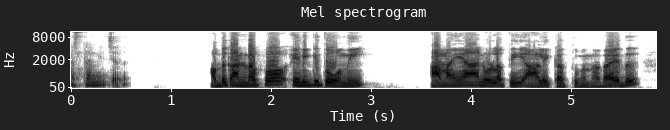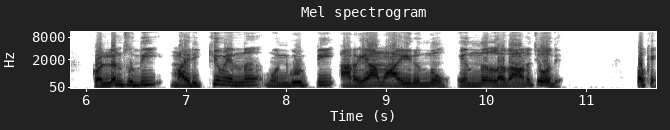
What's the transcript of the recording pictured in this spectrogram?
അസ്തമിച്ചത്. അത് കണ്ടപ്പോ എനിക്ക് തോന്നി അണയാനുള്ള തീ ആളി ആളിക്കത്തുമെന്ന്. അതായത് കൊല്ലം സുധി മരിക്കുമെന്ന് മുൻകൂട്ടി അറിയാമായിരുന്നു എന്നുള്ളതാണ് ചോദ്യം. ഓക്കെ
